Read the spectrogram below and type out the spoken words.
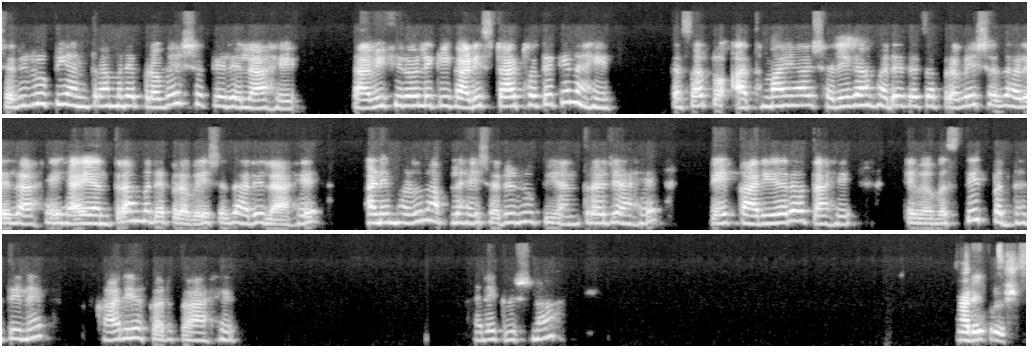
शरीररूपी यंत्रामध्ये प्रवेश केलेला आहे. चावी फिरवली की गाडी स्टार्ट होते की नाही? तसा तो आत्मा या शरीरामध्ये त्याचा प्रवेश झालेला आहे ह्या यंत्रामध्ये प्रवेश झालेला आहे आणि म्हणून आपलं हे शरीररूपी यंत्र जे आहे ते कार्यरत आहे. ते व्यवस्थित पद्धतीने कार्य करत आहे. हरे कृष्णा. हरे कृष्ण.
